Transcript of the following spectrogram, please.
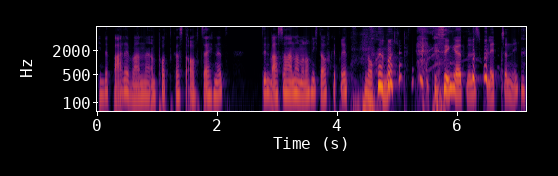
in der Badewanne einen Podcast aufzeichnet. Den Wasserhahn haben wir noch nicht aufgedreht. Noch nicht. Deswegen hört man das Plätschern nicht.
